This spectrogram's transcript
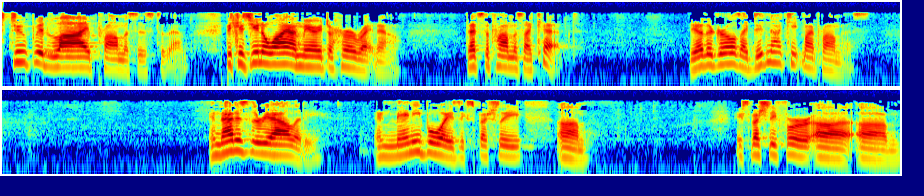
stupid lie promises to them. Because you know why I'm married to her right now? That's the promise I kept. The other girls, I did not keep my promise. And that is the reality. And many boys, especially um, especially for uh, um,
